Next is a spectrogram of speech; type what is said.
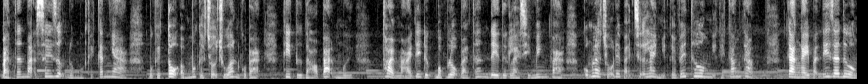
Bản thân bạn xây dựng được một cái căn nhà, một cái tổ ấm, một cái chỗ trú ẩn của bạn, thì từ đó bạn mới thoải mái để được bộc lộ bản thân, để được là chính mình và cũng là chỗ để bạn chữa lành những cái vết thương, những cái căng thẳng. Cả ngày bạn đi ra đường,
